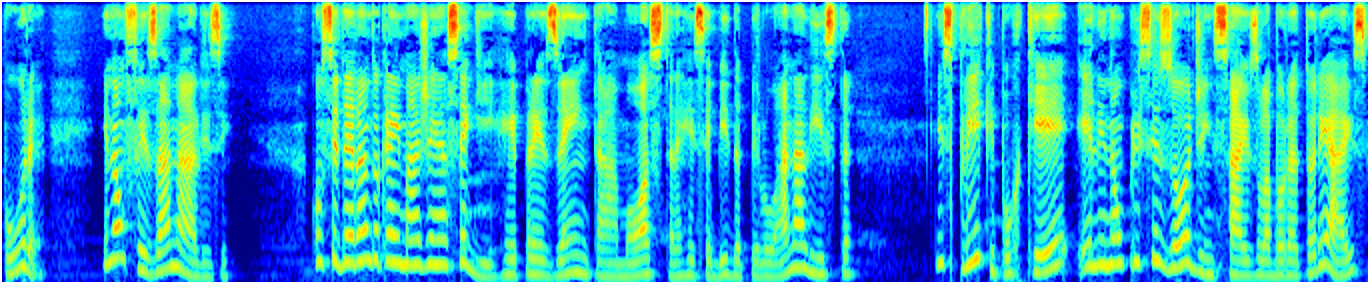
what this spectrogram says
pura e não fez a análise. Considerando que a imagem a seguir representa a amostra recebida pelo analista, explique por que ele não precisou de ensaios laboratoriais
